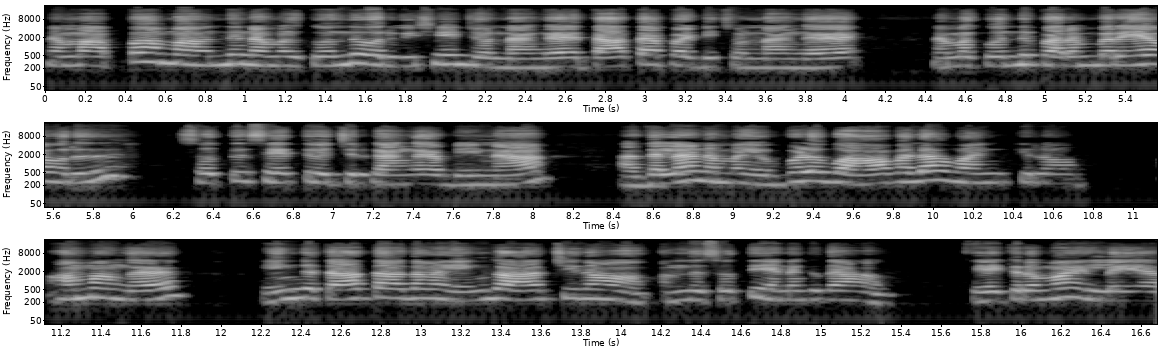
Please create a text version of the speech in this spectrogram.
நம்ம அப்பா அம்மா வந்து நம்மளுக்கு வந்து ஒரு விஷயம் சொன்னாங்க. தாத்தா பாட்டி சொன்னாங்க. நமக்கு வந்து பரம்பரையா ஒரு சொத்து சேர்த்து வச்சிருக்காங்க அப்படின்னா அதெல்லாம் நம்ம எவ்வளவு ஆவலா வாங்கிக்கிறோம்? ஆமாங்க. எங்க தாத்தா தான் எங்க ஆட்சி தான் அந்த சொத்து எனக்கு தான். கேக்குறோமா இல்லையா?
